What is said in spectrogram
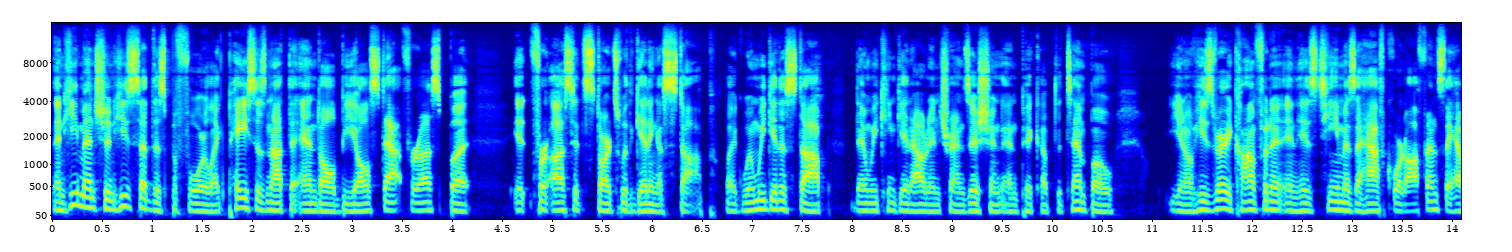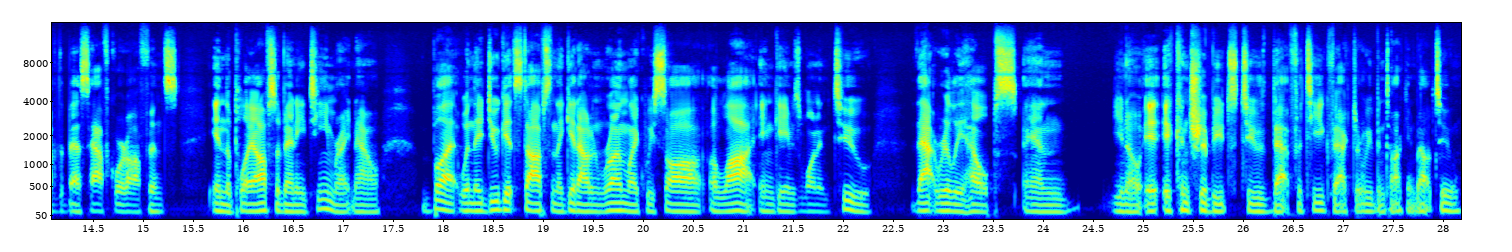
and he mentioned he said this before. Like pace is not the end all be all stat for us, but it for us it starts with getting a stop. Like when we get a stop, then we can get out in transition and pick up the tempo. You know, he's very confident in his team as a half court offense. They have the best half court offense in the playoffs of any team right now. But when they do get stops and they get out and run, like we saw a lot in games one and two, that really helps. And, you know, it, it contributes to that fatigue factor we've been talking about too.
